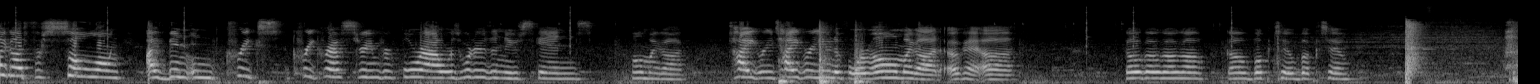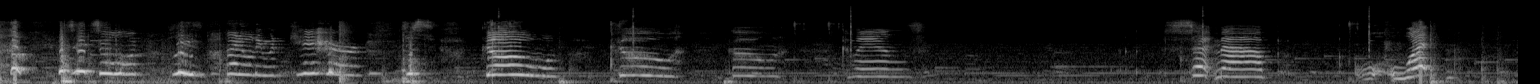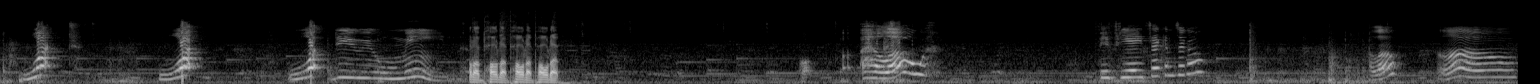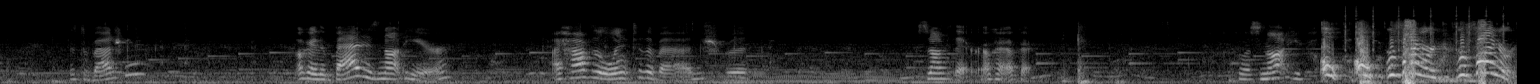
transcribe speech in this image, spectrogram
my god, for so long. I've been in Kreek's KreekCraft stream for four hours. What are the new skins? Oh my god. Tigry, Tigry uniform. Oh my god. Okay, uh. Go, go, go, go. Go, book two, book two. it's been so long. Please, I don't even care. Just go. Go. Go. Commands. Set map. Wh- What? What? What? What do you mean? Hold up, hold up, hold up, hold up. Oh, hello? 58 seconds ago? Hello? Hello? Is the badge here? Okay, the badge is not here. I have the link to the badge, but it's not there. Okay, okay. So it's not here. Oh, oh, refinery, refinery.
